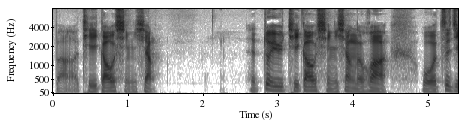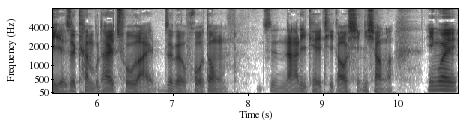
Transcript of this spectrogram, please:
把提高形象。呃，对于提高形象的话，我自己也是看不太出来这个活动是哪里可以提高形象啊。因为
